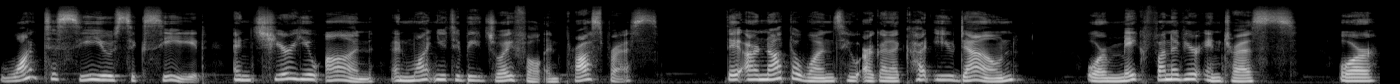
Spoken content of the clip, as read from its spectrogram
want to see you succeed and cheer you on and want you to be joyful and prosperous. They are not the ones who are going to cut you down or make fun of your interests or,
